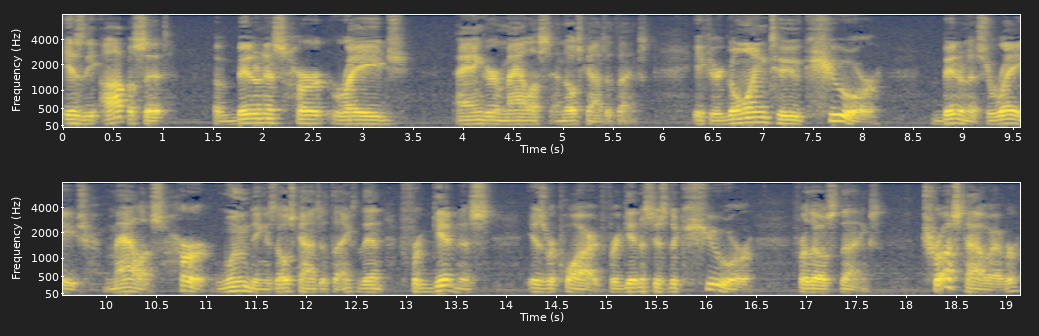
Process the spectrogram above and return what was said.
is the opposite of bitterness hurt rage anger malice and those kinds of things. If you're going to cure bitterness, rage, malice, hurt, woundings, those kinds of things, then forgiveness is required. Forgiveness is the cure for those things. Trust, however,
